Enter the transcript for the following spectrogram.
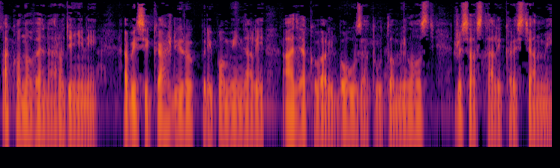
ako nové narodeniny, aby si každý rok pripomínali a ďakovali Bohu za túto milosť, že sa stali kresťanmi.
